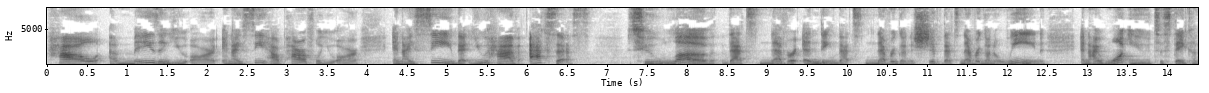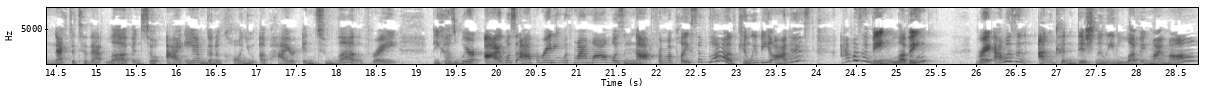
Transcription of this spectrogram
how amazing you are and I see how powerful you are and I see that you have access to love that's never ending, that's never going to shift, that's never going to wean. And I want you to stay connected to that love. And so I am going to call you up higher into love, right? Because where I was operating with my mom was not from a place of love. Can we be honest? I wasn't being loving, right? I wasn't unconditionally loving my mom.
